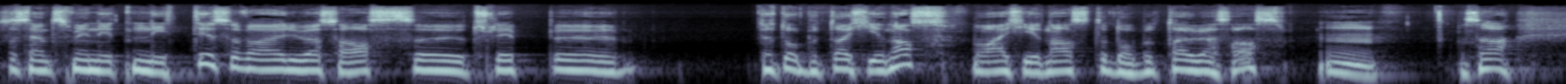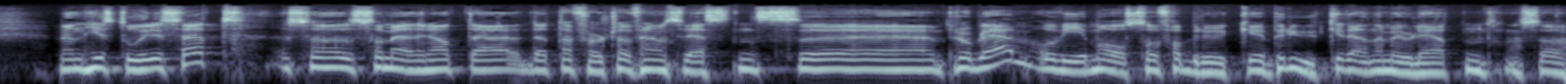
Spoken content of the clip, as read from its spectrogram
Så sent som i 1990 så var USAs eh, utslipp det dobbelte av Kinas. Nå er Kinas det dobbelte av USAs. Mm. Så men historisk sett så, så mener jeg at det, dette er først og fremst Vestens uh, problem, og vi må også forbruke, bruke denne muligheten. altså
